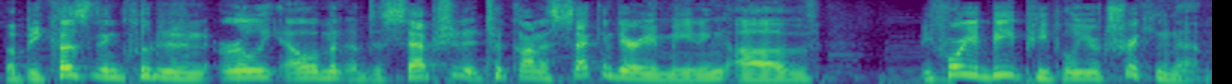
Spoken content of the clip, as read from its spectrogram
but because it included an early element of deception, it took on a secondary meaning of before you beat people, you're tricking them,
